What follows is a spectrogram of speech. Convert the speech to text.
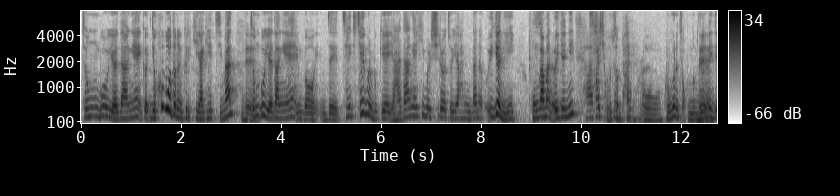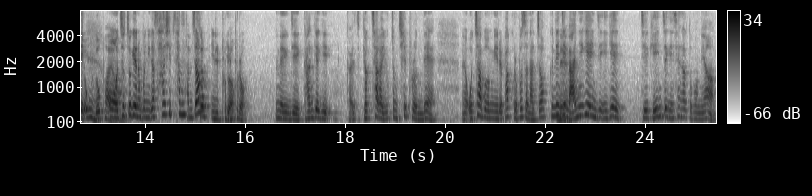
정부 여당의 그 이제 후보들은 그렇게 이야기했지만 네. 정부 여당의 뭐 이제 책- 책임을 묻기 위해 야당의 힘을 실어줘야 한다는 의견이 공감한 의견이 49.8. 49.8%. 오, 그거는 조금 넘네. 네, 근데 이제 조금 높아요. 어, 저쪽에는 보니까 43.1%. 3.1%. 근데 이제 간격이 가- 격차가 6.7%인데 오차 범위를 밖으로 벗어났죠. 근데 이제 네. 만약에 이제 이게 제 개인적인 생각도 보면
